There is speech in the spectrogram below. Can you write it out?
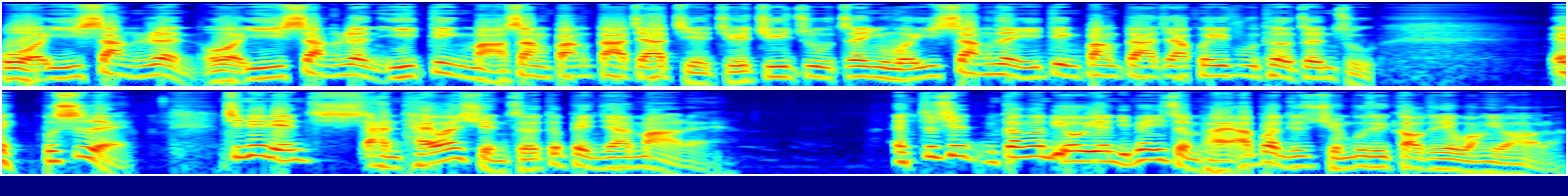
我一上任，我一上任一定马上帮大家解决居住争议，我一上任一定帮大家恢复特征组。哎，不是哎，今天连喊台湾选择都被人家骂了。哎，这些刚刚留言里面一整排啊，不然你就全部去告这些网友好了。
